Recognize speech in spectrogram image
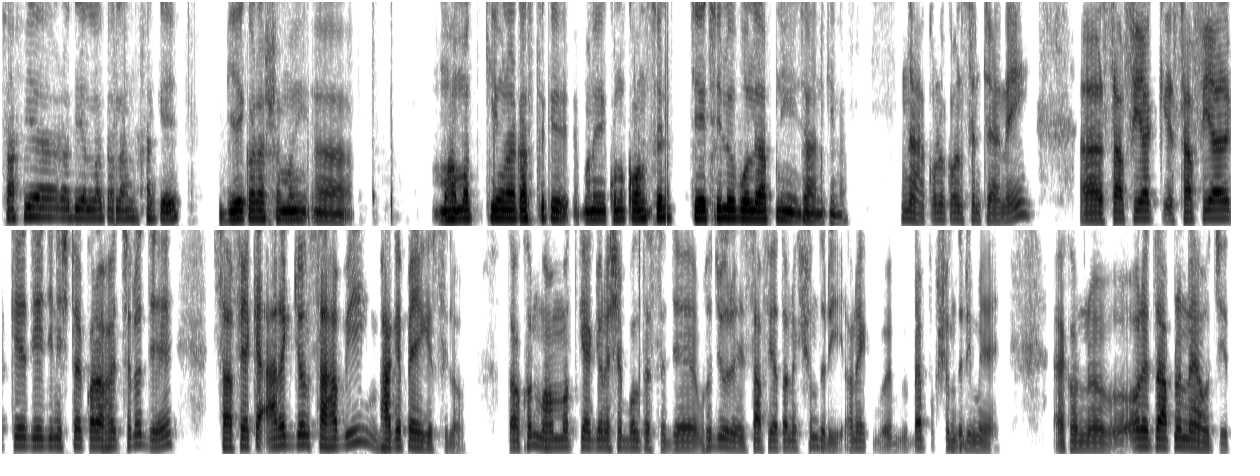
সাফিয়া রাদিয়াল্লাহু তাআলা আনহাকে বিয়ে করার সময় মোহাম্মদ কি ওনার কাছ থেকে মানে কোনো কনসেন্ট চেয়েছিল বলে আপনি জানেন কিনা? না, কোন কনসেন্ট চায় নাই। সাফিয়াকে সাফিয়াকে যে জিনিসটা করা হয়েছিল যে, সাফিয়াকে আরেকজন সাহাবী ভাগে পেয়ে গেছিল। তখন মোহাম্মদকে একজন এসে বলতেছে যে, "হুজুর সাফিয়া তো অনেক সুন্দরী, অনেক ব্যাপক সুন্দরী মেয়ে। এখন ওরে তো আপনার নেয়া উচিত।"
